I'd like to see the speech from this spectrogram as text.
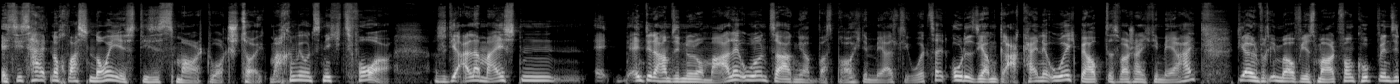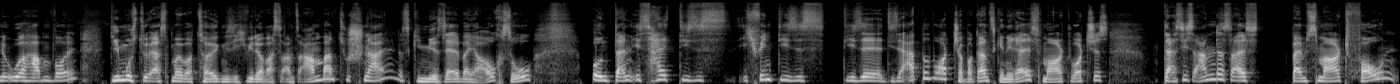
es ist halt noch was Neues, dieses Smartwatch-Zeug. Machen wir uns nichts vor. Also die allermeisten, äh, entweder haben sie eine normale Uhr und sagen, ja, was brauche ich denn mehr als die Uhrzeit? Oder sie haben gar keine Uhr. Ich behaupte, das ist wahrscheinlich die Mehrheit, die einfach immer auf ihr Smartphone guckt, wenn sie eine Uhr haben wollen. Die musst du erstmal überzeugen, sich wieder was ans Armband zu schnallen. Das ging mir selber ja auch so. Und dann ist halt dieses, ich finde dieses, diese, diese Apple Watch, aber ganz generell Smartwatches, das ist anders als beim Smartphone.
